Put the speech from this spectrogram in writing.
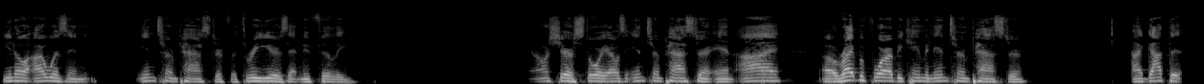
You know, I was an intern pastor for three years at New Philly. And I'll share a story. I was an intern pastor and I, uh, right before I became an intern pastor, I got the,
